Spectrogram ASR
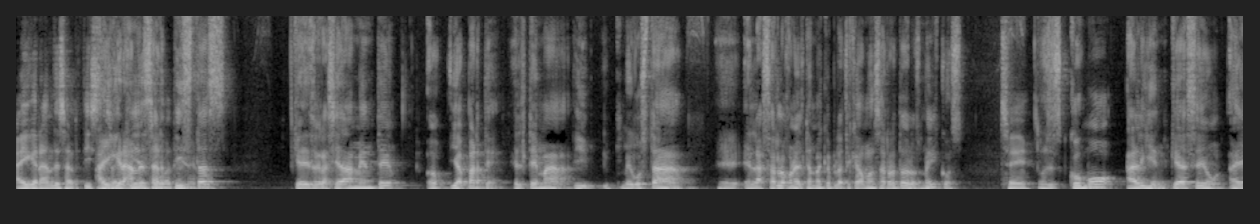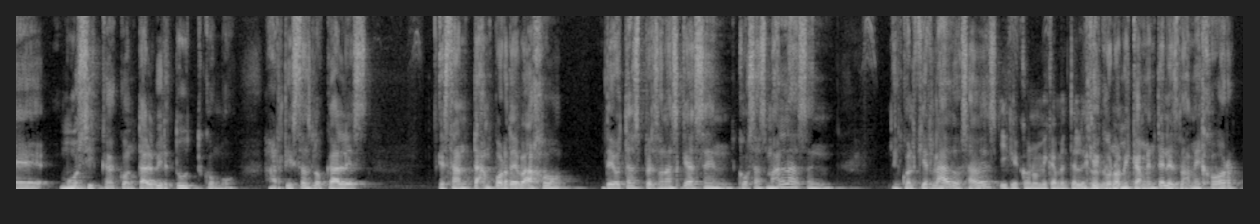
Hay grandes artistas. hay aquí grandes artistas que desgraciadamente, oh, y aparte, el tema, y y me gusta eh, enlazarlo con el tema que platicábamos hace rato de los médicos. Sí. Entonces, ¿cómo alguien que hace eh, música con tal virtud como artistas locales están tan por debajo de otras personas que hacen cosas malas en, en cualquier lado, ¿sabes? Y que económicamente les que va mejor. económicamente les va mejor.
